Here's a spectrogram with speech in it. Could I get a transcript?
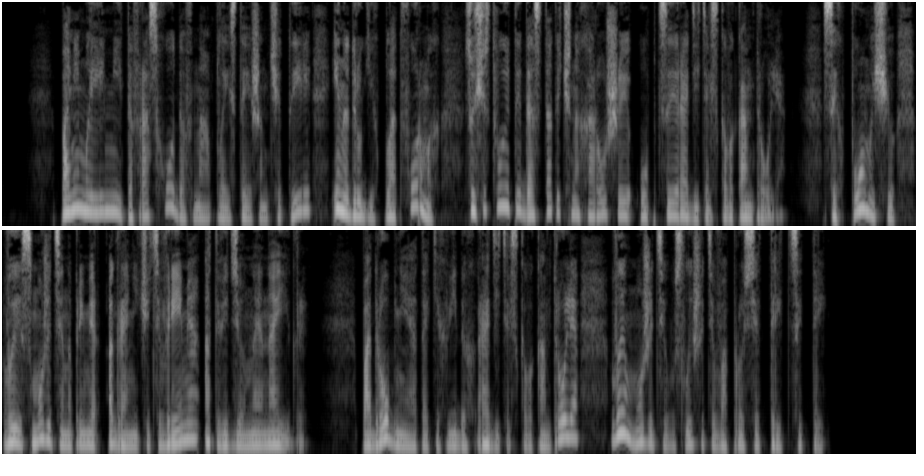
Помимо лимитов расходов на PlayStation 4 и на других платформах, существуют и достаточно хорошие опции родительского контроля. С их помощью вы сможете, например, ограничить время, отведенное на игры. Подробнее о таких видах родительского контроля вы можете услышать в вопросе 33.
